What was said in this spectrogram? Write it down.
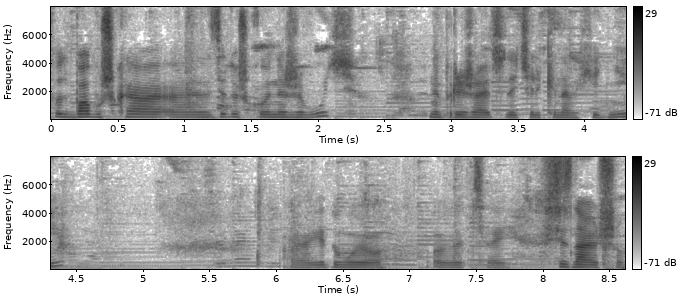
Тут бабушка е, з дідушкою не живуть, вони приїжджають сюди тільки на вихідні. Е, Я думаю, е, цей, всі знають, що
